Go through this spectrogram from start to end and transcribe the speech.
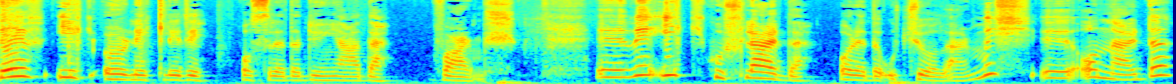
dev ilk örnekleri o sırada dünyada varmış. Ve ilk kuşlar da orada uçuyorlarmış. Onlar da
